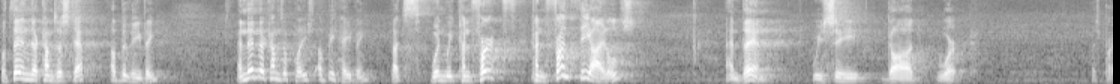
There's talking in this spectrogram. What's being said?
But then there comes a step of believing. And then there comes a place of behaving. That's when we confront, confront the idols. And then we see God work. Let's pray.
